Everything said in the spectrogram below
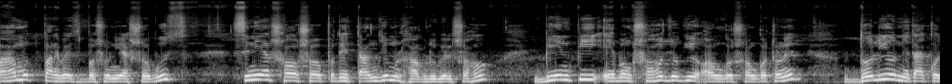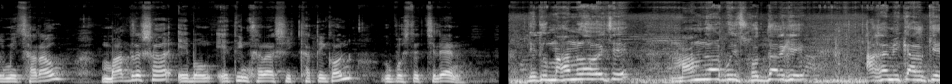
মাহমুদ পারভেজ বসুনিয়া সবুজ, সিনিয়র সহসভাপতি তানজিমুল হক রুবেল সহ বিএনপি এবং সহযোগী অঙ্গ সংগঠনের দলীয় নেতাকর্মী ছাড়াও মাদ্রাসা এবং এতিমখানা শিক্ষার্থীগণ উপস্থিত ছিলেন। যেহেতু মামলা হয়েছে, মামলার প্রতি শ্রদ্ধা রেখে আগামীকালকে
